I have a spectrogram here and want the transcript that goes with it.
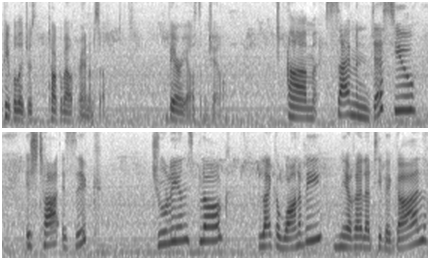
people that just talk about random stuff. Very awesome channel. Um, Simon Desue, Ishtar Isik, Julian's blog, Like a Wannabe, Mir relativ egal,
